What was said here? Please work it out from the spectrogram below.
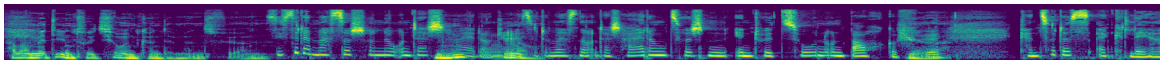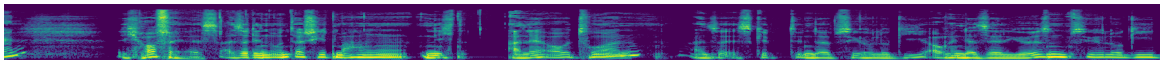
Aber mit Intuition könnte man es führen. Siehst du, da machst du schon eine Unterscheidung. Mhm, genau. Also du machst eine Unterscheidung zwischen Intuition und Bauchgefühl. Ja. Kannst du das erklären? Ich hoffe es. Also den Unterschied machen nicht alle Autoren. Also es gibt in der Psychologie, auch in der seriösen Psychologie,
